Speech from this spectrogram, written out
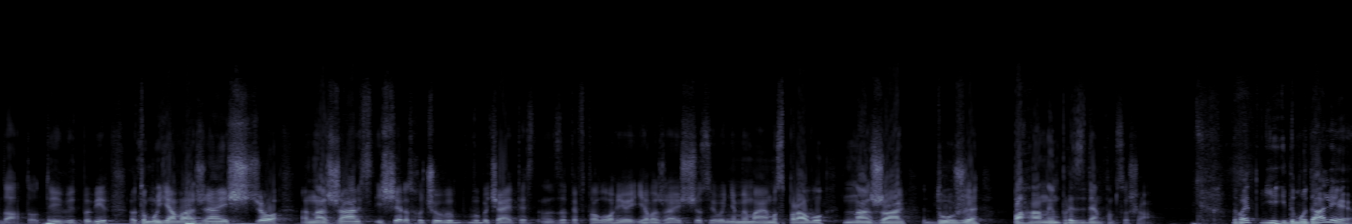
да, то ти відповів. Тому я вважаю, що на жаль, і ще раз хочу ви- вибачайте за тефтологію. Я вважаю, що сьогодні ми маємо справу, на жаль, дуже поганим президентом США. Давайте тоді йдемо далі.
